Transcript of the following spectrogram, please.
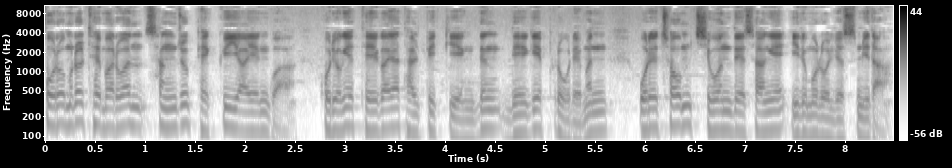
호러물을 테마로 한 상주 백귀 야행과 고령의 대가야 달빛 기행 등 4개 프로그램은 올해 처음 지원 대상에 이름을 올렸습니다.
